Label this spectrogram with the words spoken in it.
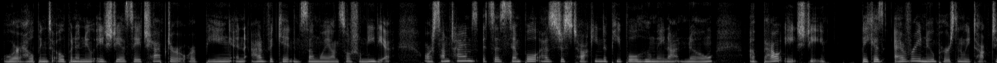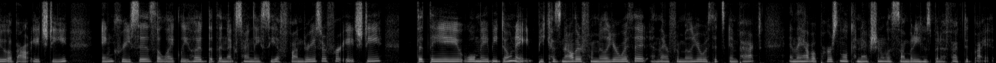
or helping to open a new HDSA chapter, or being an advocate in some way on social media. Or sometimes it's as simple as just talking to people who may not know about HD. Because every new person we talk to about HD increases the likelihood that the next time they see a fundraiser for HD, that they will maybe donate because now they're familiar with it and they're familiar with its impact and they have a personal connection with somebody who's been affected by it.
